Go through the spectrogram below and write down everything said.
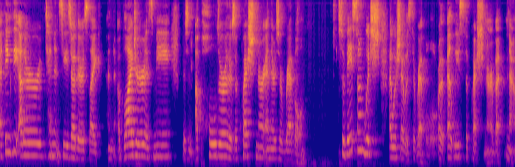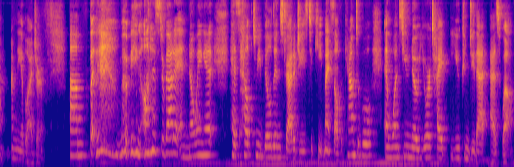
I think the other tendencies are there's like an obliger is me, there's an upholder, there's a questioner, and there's a rebel. So, based on which, I wish I was the rebel or at least the questioner, but no, I'm the obliger. Um, but but being honest about it and knowing it has helped me build in strategies to keep myself accountable. And once you know your type, you can do that as well.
